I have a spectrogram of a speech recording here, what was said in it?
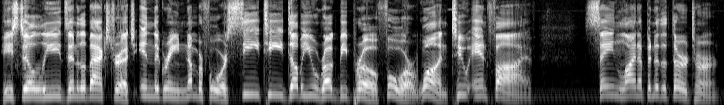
He still leads into the backstretch in the green. Number four, CTW Rugby Pro. Four, one, two, and five. Same lineup into the third turn.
